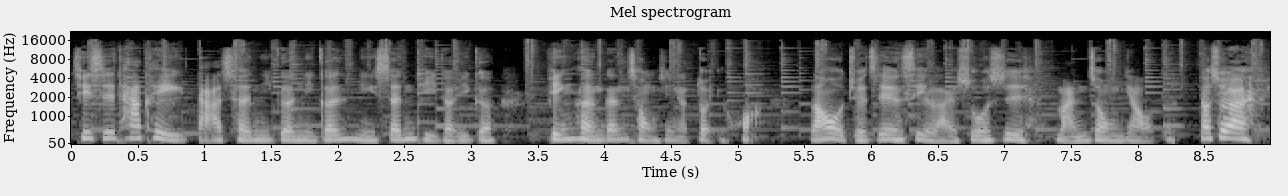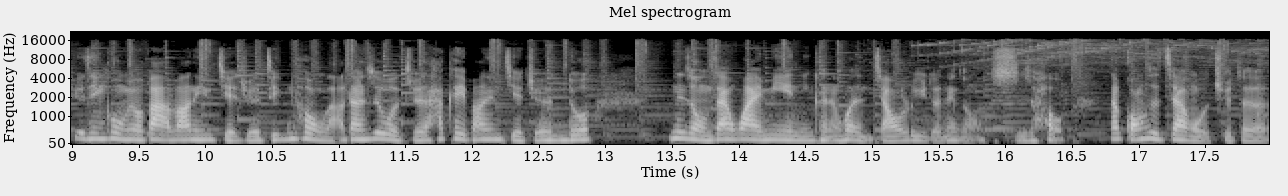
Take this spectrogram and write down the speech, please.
其实它可以达成一个你跟你身体的一个平衡跟重新的对话。然后我觉得这件事情来说是蛮重要的。那虽然月经裤没有办法帮你解决经痛啦，但是我觉得它可以帮你解决很多那种在外面你可能会很焦虑的那种时候。那光是这样，我觉得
